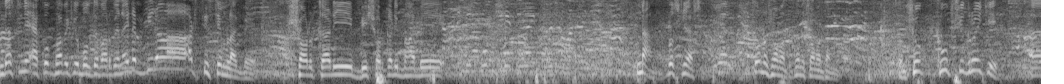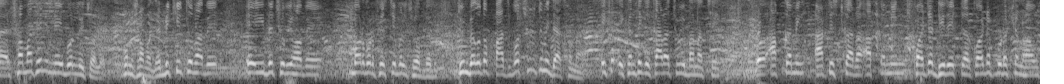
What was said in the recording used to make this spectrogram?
ইন্ডাস্ট্রি নিয়ে এককভাবে কেউ বলতে পারবে না এটা বিরাট সিস্টেম লাগবে। সরকারি বেসরকারিভাবে মিলছে? না না প্রশ্নই আসে কোনো সমাধান কোনো সমাধান নেই। খুব খুব শীঘ্রই কি সমাধানই নেই বললেই চলে। কোনো সমাধান বিক্ষিপ্তভাবে এই ঈদের ছবি হবে বড় বড় ফেস্টিভ্যাল ছবি হবে। তুমি বিগত পাঁচ বছরে তুমি দেখো না। এখা- এখান থেকে কারা ছবি বানাচ্ছে? আপকামিং আর্টিস্ট কারা? আপকামিং কয়টা ডিরেক্টর কয়টা প্রোডাকশন হাউস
